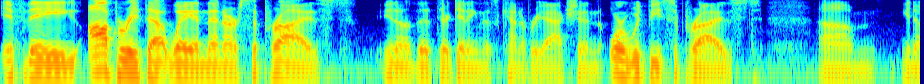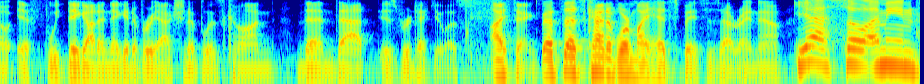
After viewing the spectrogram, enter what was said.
if they operate that way and then are surprised, you know, that they're getting this kind of reaction, or would be surprised, um, you know, if we, they got a negative reaction at BlizzCon, then that is ridiculous. I think that's that's kind of where my headspace is at right now. Yeah, so I mean,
